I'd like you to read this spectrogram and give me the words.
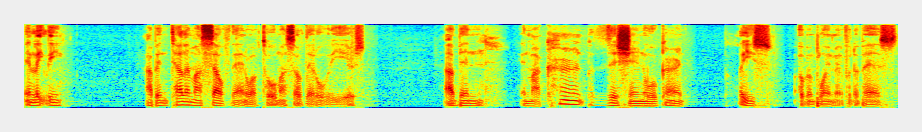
And lately, I've been telling myself that, or I've told myself that over the years. I've been in my current position or current place of employment for the past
